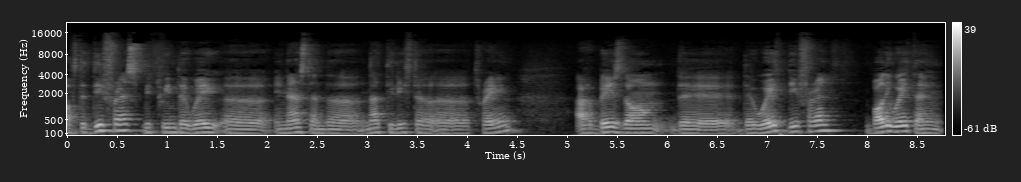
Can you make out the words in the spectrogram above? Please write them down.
of the difference between the way uh, enhanced and the natty lifter uh, train are based on the, the weight different, body weight and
